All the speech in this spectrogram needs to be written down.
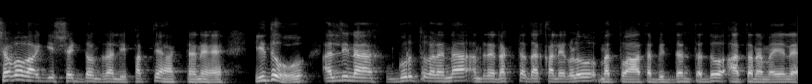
ಶವವಾಗಿ ಶೆಡ್ ಒಂದರಲ್ಲಿ ಪತ್ತೆ ಹಾಕ್ತಾನೆ. ಇದು ಅಲ್ಲಿನ ಗುರುತುಗಳನ್ನ, ಅಂದ್ರೆ ರಕ್ತದ ಕಲೆಗಳು ಮತ್ತು ಆತ ಬಿದ್ದಂಥದ್ದು ಆತನ ಮೇಲೆ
